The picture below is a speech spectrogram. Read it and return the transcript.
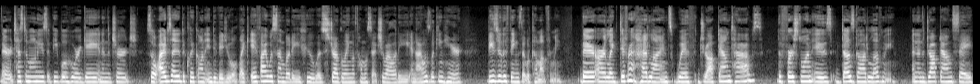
There are testimonies of people who are gay and in the church. So I decided to click on individual. Like if I was somebody who was struggling with homosexuality and I was looking here, these are the things that would come up for me. There are like different headlines with drop down tabs. The first one is Does God love me? and then the drop downs say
